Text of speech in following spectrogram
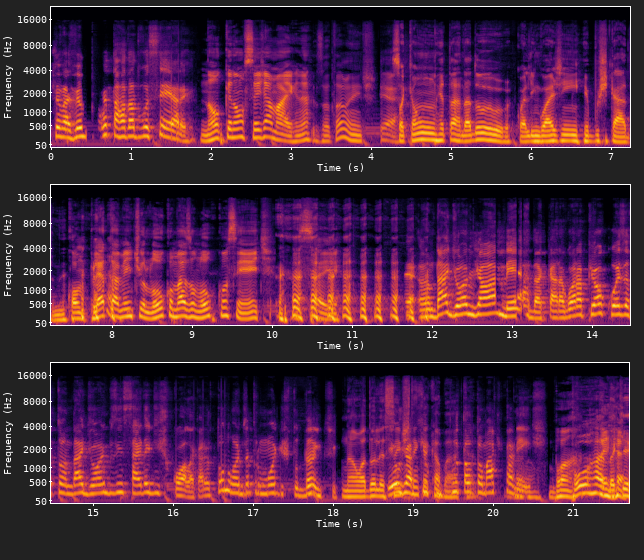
você vai ver o quão retardado você era. Não que não seja mais, né? Exatamente. É. Só que é um retardado com a linguagem rebuscada, né? Completamente louco, mas um louco consciente. Isso aí. É, andar de ônibus já é uma merda, cara. Agora a pior coisa é tu andar de ônibus em saída de escola, cara. Eu tô no ônibus entra um monte de estudante, Não, o eu adolescente já tem que acabar. puta cara. automaticamente. Bom, Porra, daqui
